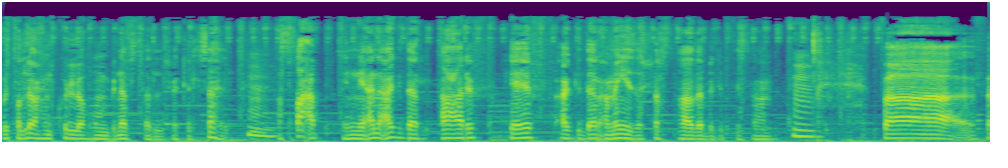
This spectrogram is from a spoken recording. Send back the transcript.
ويطلعهم كلهم بنفس الشكل. سهل. مم. الصعب إني أنا أقدر أعرف كيف أقدر أميز الشخص هذا بالابتسامة. ف... ف...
